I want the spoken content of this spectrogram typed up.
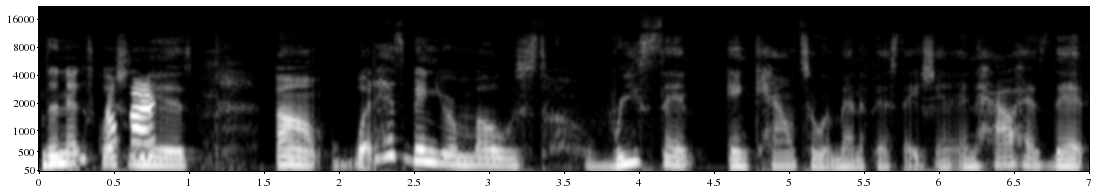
The next question okay. is um, what has been your most recent encounter with manifestation and how has that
